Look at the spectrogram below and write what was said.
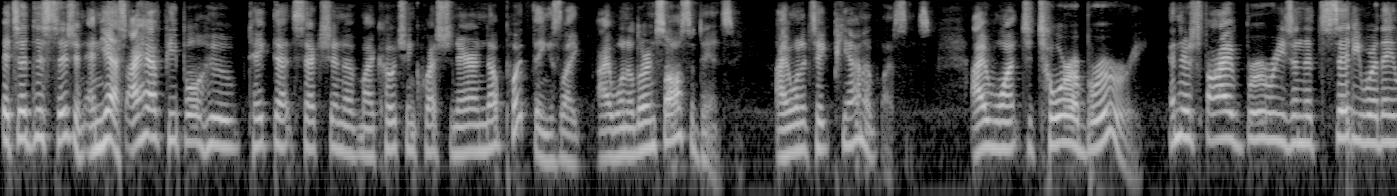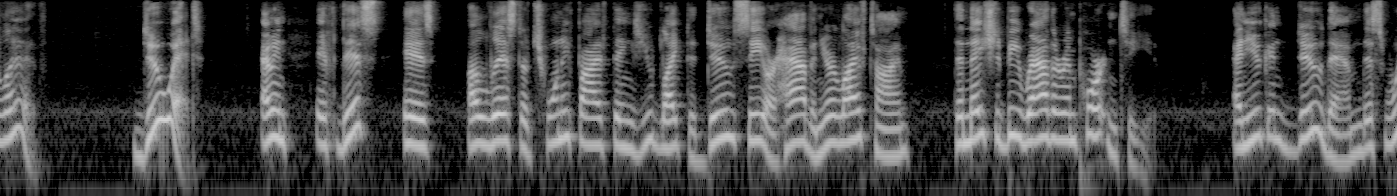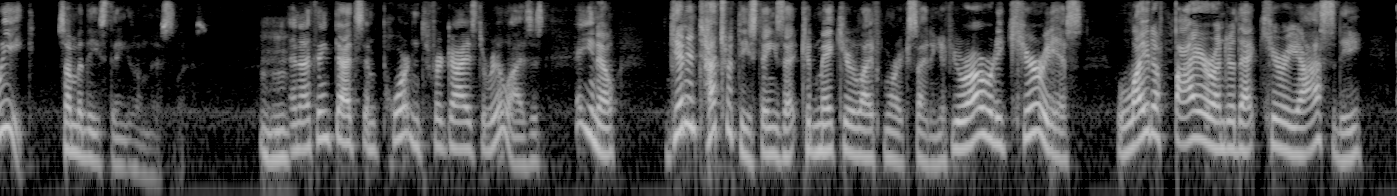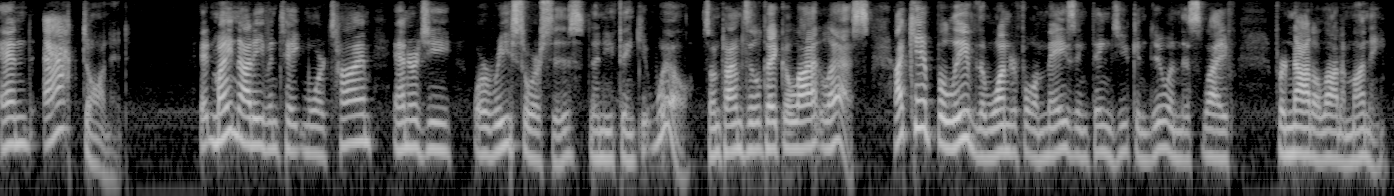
It's a decision. And yes, I have people who take that section of my coaching questionnaire and they'll put things like, I want to learn salsa dancing. I want to take piano lessons. I want to tour a brewery. And there's five breweries in the city where they live. Do it. I mean, if this is a list of 25 things you'd like to do, see, or have in your lifetime, then they should be rather important to you. And you can do them this week, some of these things on this list. Mm-hmm. And I think that's important for guys to realize is, hey, you know, get in touch with these things that could make your life more exciting. If you're already curious, light a fire under that curiosity and act on it. It might not even take more time, energy, or resources than you think it will. Sometimes it'll take a lot less. I can't believe the wonderful, amazing things you can do in this life for not a lot of money.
